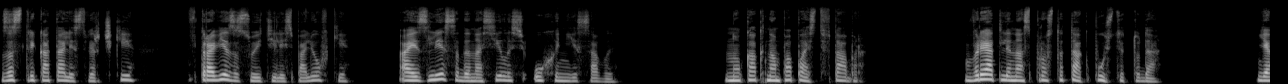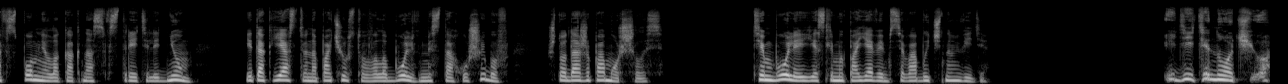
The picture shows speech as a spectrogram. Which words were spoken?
Застрекотали сверчки, в траве засуетились полевки, а из леса доносилось уханье совы. Но как нам попасть в табор? Вряд ли нас просто так пустят туда. Я вспомнила, как нас встретили днем, и так явственно почувствовала боль в местах ушибов, что даже поморщилась. Тем более, если мы появимся в обычном виде. «Идите ночью.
